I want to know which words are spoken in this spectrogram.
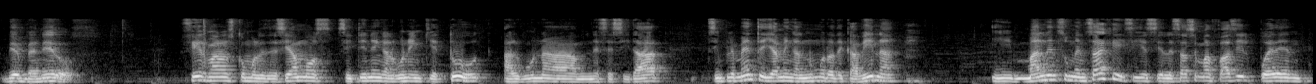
bienvenidos. Sí, hermanos, como les decíamos, si tienen alguna inquietud, alguna necesidad, simplemente llamen al número de cabina y manden su mensaje y si, si les hace más fácil pueden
